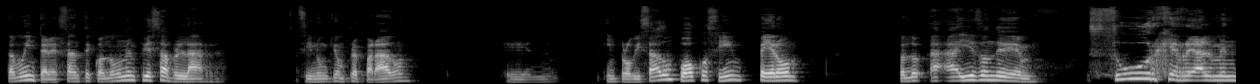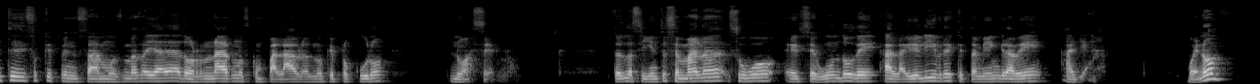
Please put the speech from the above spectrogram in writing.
Está muy interesante cuando uno empieza a hablar sin un guion preparado, improvisado un poco, sí, pero Cuando, ahí es donde surge realmente eso que pensamos, más allá de adornarnos con palabras, ¿no? Que procuro no hacerlo. Entonces la siguiente semana subo el segundo de Al aire libre que también grabé allá. Bueno,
